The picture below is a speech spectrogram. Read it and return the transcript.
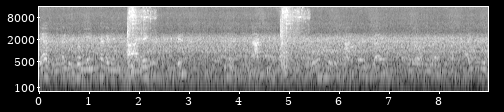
Yeah, look at this for me, look at this. Ah, yeah. Good. Good. Nice.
